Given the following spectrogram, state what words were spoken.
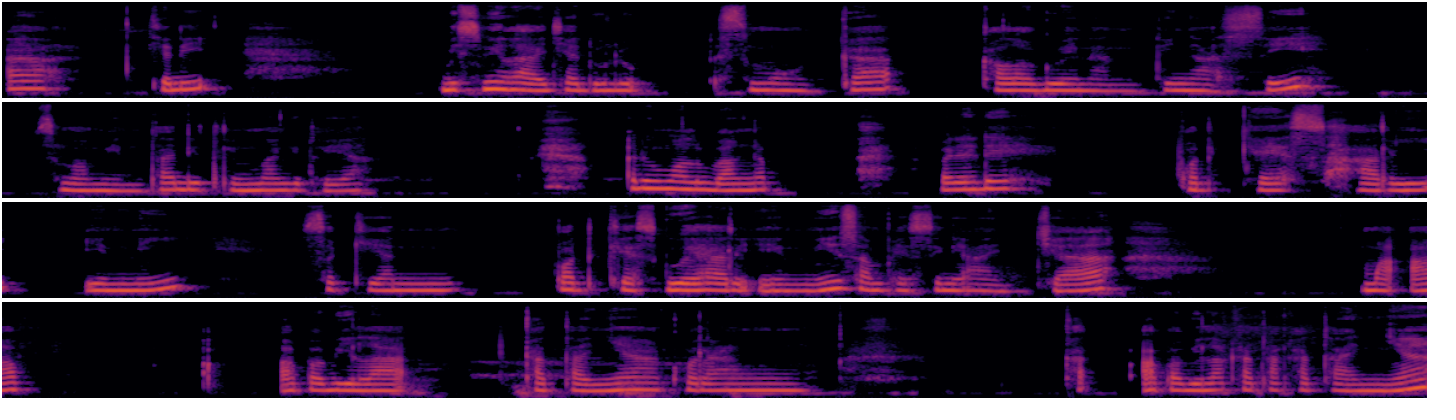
Ah jadi Bismillah aja dulu. Semoga kalau gue nanti ngasih sama minta diterima gitu ya. Aduh malu banget. Udah deh podcast hari ini. Sekian podcast gue hari ini. Sampai sini aja. Maaf apabila katanya kurang apabila kata-katanya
